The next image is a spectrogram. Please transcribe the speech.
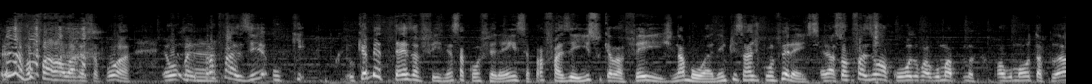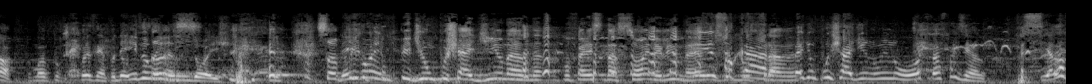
Eu já vou falar logo essa porra. Eu vou fazer, É. pra fazer o que. O que a Bethesda fez nessa conferência, pra fazer isso que ela fez, na boa, nem precisava de conferência. Era só fazer um acordo com alguma, alguma outra. Ó, uma- por exemplo, The Evil Within 2. Só Desde pe- o- pediu um puxadinho na, na conferência da Sony ali, né? Isso, cara. Pede um puxadinho num e no outro, vai fazendo. Se ela,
